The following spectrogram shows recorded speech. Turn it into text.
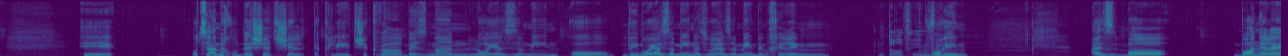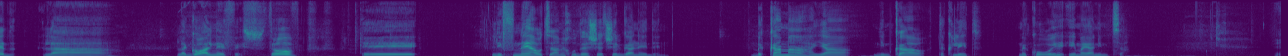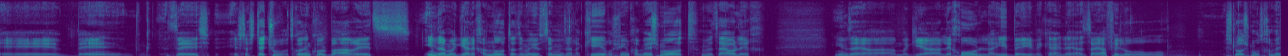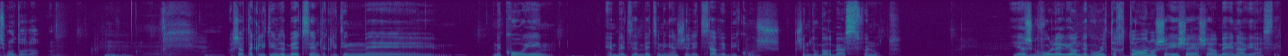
אה, הוצאה מחודשת של תקליט שכבר הרבה זמן לא היה זמין, או, ואם הוא היה זמין, אז הוא היה זמין במחירים מטורפים. גבוהים. אז בוא, בוא נרד ל... לגועל נפש, טוב? אה, לפני ההוצאה המחודשת של גן עדן, בכמה היה נמכר תקליט מקורי, אם היה נמצא? אה, זה, יש לה שתי תשובות. קודם כל, בארץ, אם זה היה מגיע לחנות, אז הם היו שמים את זה על הקיר, רושמים 500, וזה היה הולך. אם זה היה מגיע לחו"ל, לאי-ביי וכאלה, אז זה היה אפילו 300-500 דולר. עכשיו, תקליטים זה בעצם, תקליטים אה, מקוריים, הם בעצם, בעצם עניין של היצע וביקוש, כשמדובר באספנות. יש גבול עליון וגבול תחתון, או שאיש הישר בעיניו יעשה?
